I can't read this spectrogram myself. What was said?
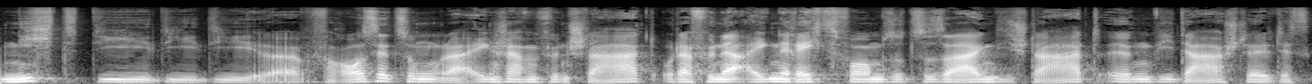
nicht die, die, die äh, Voraussetzungen oder Eigenschaften für einen Staat oder für eine eigene Rechtsform sozusagen, die Staat irgendwie darstellt. Das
